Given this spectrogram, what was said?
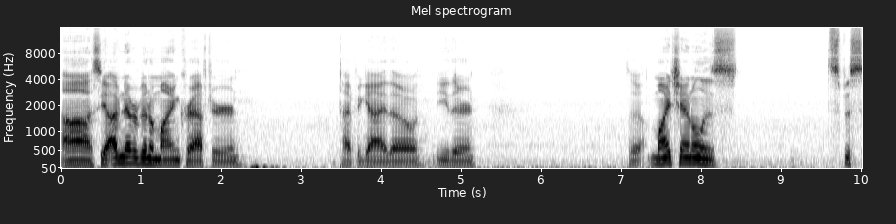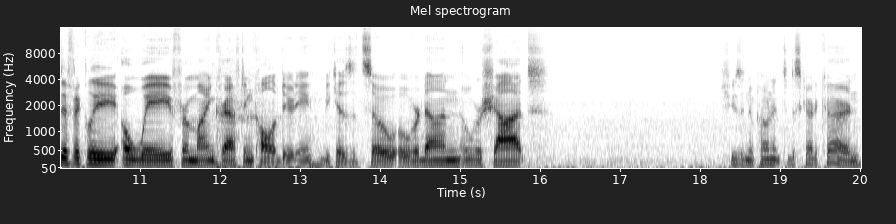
Uh see I've never been a Minecrafter type of guy though either. So my channel is specifically away from Minecraft and Call of Duty because it's so overdone, overshot. Choose an opponent to discard a card.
